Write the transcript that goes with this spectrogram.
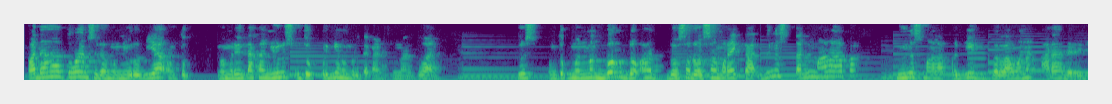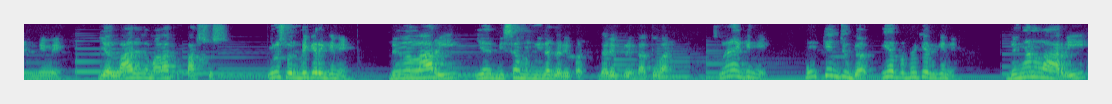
padahal Tuhan sudah menyuruh dia untuk memerintahkan Yunus untuk pergi memberitakan firman Tuhan terus untuk menegur doa dosa-dosa mereka Yunus tapi malah apa? Yunus malah pergi berlawanan arah dari Niniwe. Dia lari malah ke Tarsus. Yunus berpikir gini dengan lari ia bisa menghindar dari dari perintah Tuhan. Sebenarnya gini mungkin juga ia berpikir gini dengan lari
